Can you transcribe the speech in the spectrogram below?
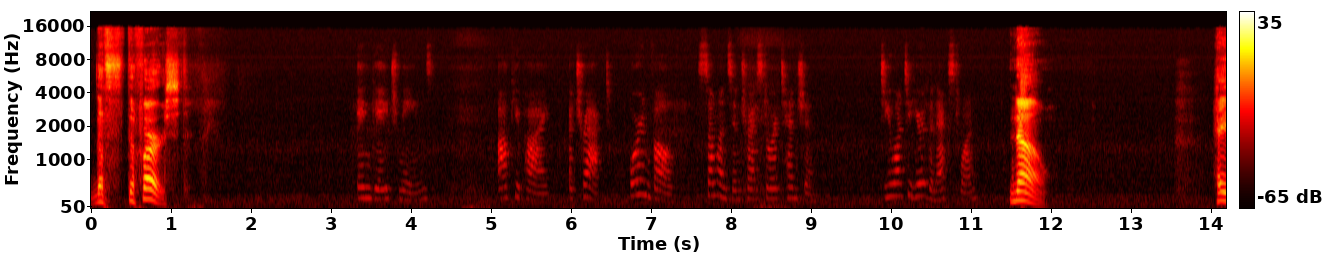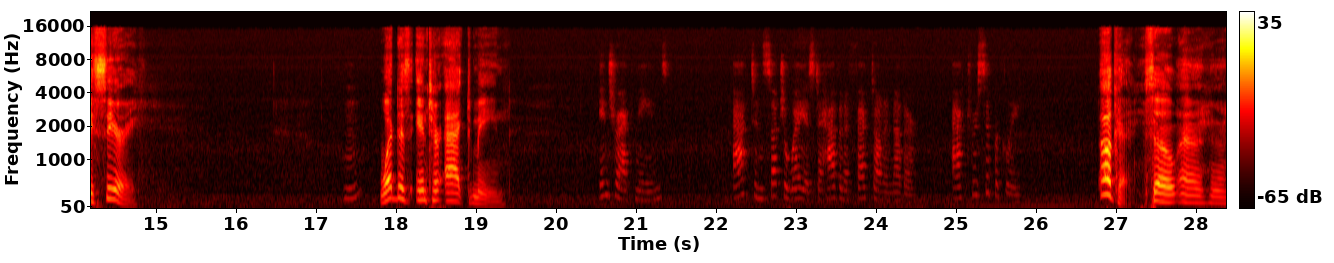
The the first. Engage means occupy, attract, or involve someone's interest or attention. Do you want to hear the next one? No. Hey Siri. Hmm? What does interact mean? Interact means act in such a way as to have an effect on another. Act reciprocally. Okay, so uh, uh,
